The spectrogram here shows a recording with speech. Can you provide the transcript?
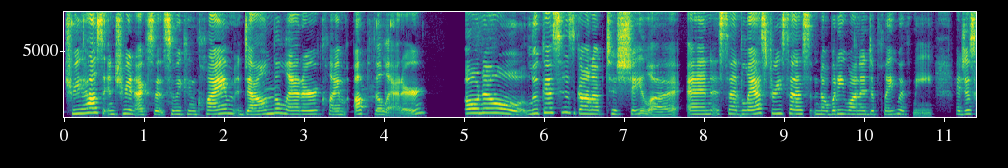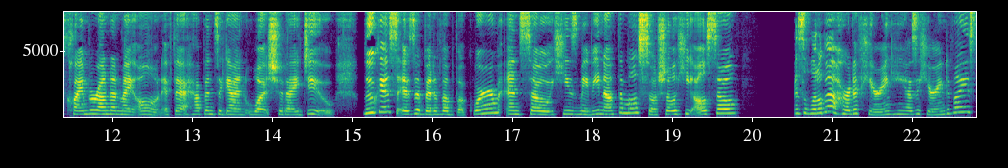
treehouse entry and exit so we can climb down the ladder, climb up the ladder. Oh no, Lucas has gone up to Shayla and said, Last recess, nobody wanted to play with me. I just climbed around on my own. If that happens again, what should I do? Lucas is a bit of a bookworm, and so he's maybe not the most social. He also is a little bit hard of hearing. He has a hearing device,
